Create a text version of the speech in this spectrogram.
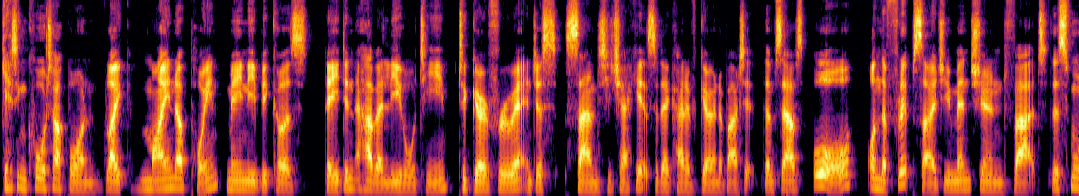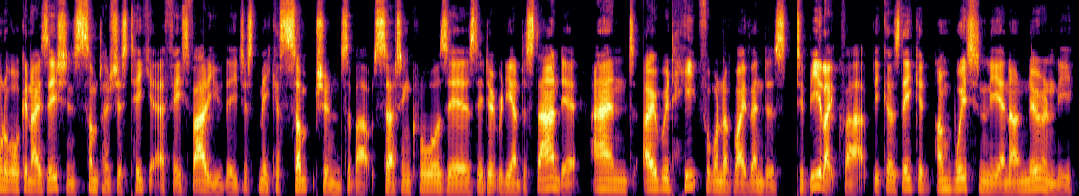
getting caught up on like minor point, mainly because they didn't have a legal team to go through it and just sanity check it. So they're kind of going about it themselves. Or on the flip side, you mentioned that the smaller organizations sometimes just take it at face value. They just make assumptions about certain clauses. They don't really understand it. And I would hate for one of my vendors to be like that because they could unwittingly and unknowingly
